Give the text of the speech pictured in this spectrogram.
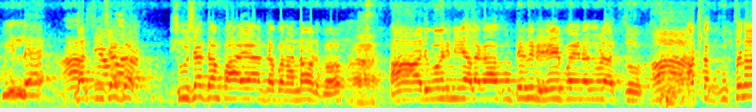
పిల్లే. మరి చూసేద్దాం చూసేద్దాం పాయ అంత పని అన్నాం అనుకో ఆ అడివరి నీ అలా కాకుంటే రేపైనా చూడొచ్చు. అట్లా గుత్తనా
